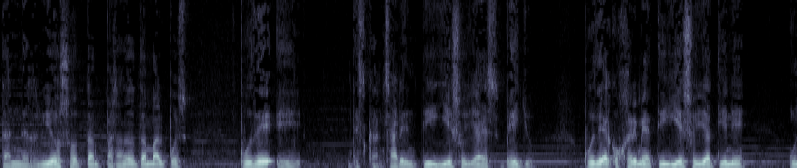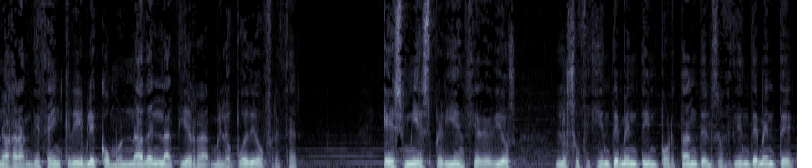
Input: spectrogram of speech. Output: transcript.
tan nervioso, tan, pasando tan mal, pues pude eh, descansar en ti y eso ya es bello. Pude acogerme a ti y eso ya tiene una grandeza increíble como nada en la tierra me lo puede ofrecer. Es mi experiencia de Dios lo suficientemente importante, lo suficientemente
